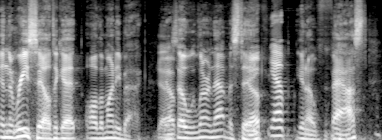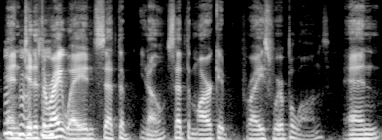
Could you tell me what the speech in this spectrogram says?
in the resale to get all the money back. Yep. So we learned that mistake. Yep. Yep. You know, fast and did it the mm-hmm. right way and set the you know set the market price where it belongs and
